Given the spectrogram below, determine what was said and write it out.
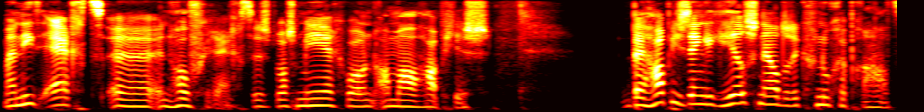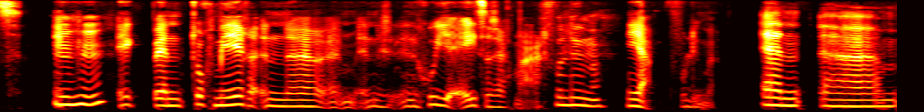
Maar niet echt een hoofdgerecht. Dus het was meer gewoon allemaal hapjes. Bij hapjes denk ik heel snel dat ik genoeg heb gehad. Mhm. Ik ben toch meer een, eh, een, een goede eter, zeg maar. Volume. Ja, volume. En ehm,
